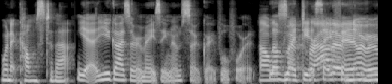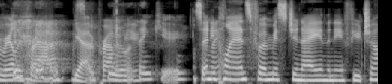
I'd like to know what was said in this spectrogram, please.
when it comes to that. Yeah, you guys are amazing. I'm so grateful for it. Oh, Love so my DSA proud of fan. No, we're really proud. yeah. yeah. So proud Oh, of you. Thank you. So, any Amazing. plans for Miss Janae in the near future?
